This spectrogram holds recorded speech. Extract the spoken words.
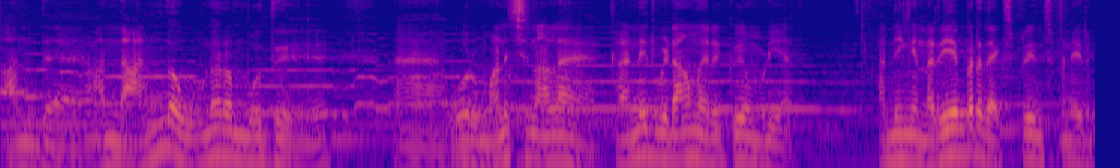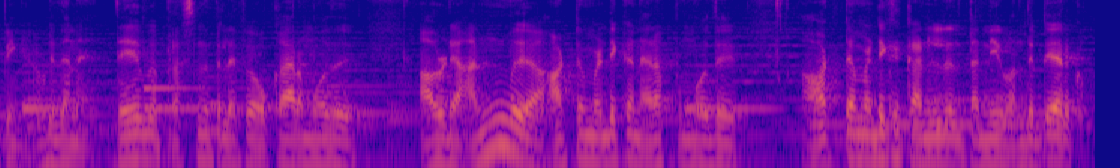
அந்த அந்த அன்பை உணரும்போது ஒரு மனுஷனால் கண்ணீர் விடாமல் இருக்கவே முடியாது. நீங்கள் நிறைய பேர் அதை எக்ஸ்பீரியன்ஸ் பண்ணியிருப்பீங்க. அப்படி தானே தேவ பிரச்சனத்தில் போய் உட்காரும் போது அவருடைய அன்பு ஆட்டோமேட்டிக்காக நிரப்பும் போது ஆட்டோமேட்டிக்காக கண்ணில் தண்ணீர் வந்துகிட்டே இருக்கும்.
